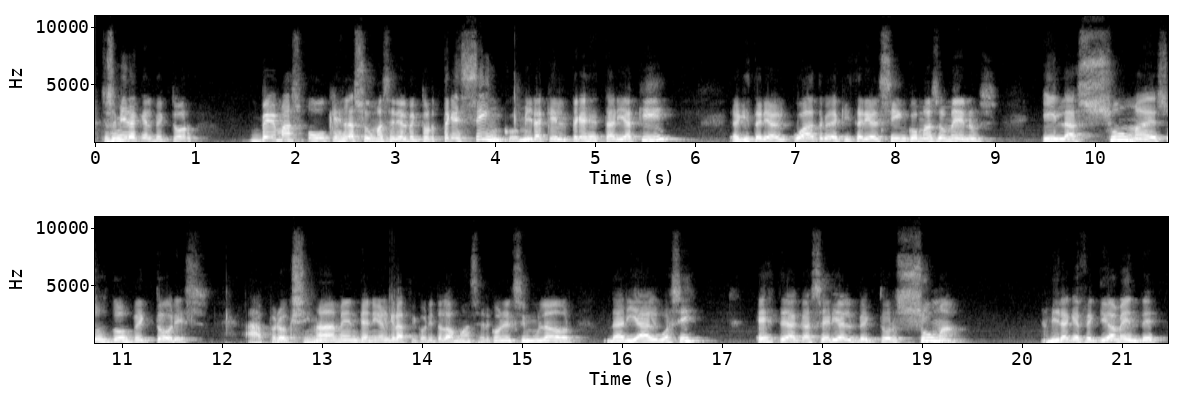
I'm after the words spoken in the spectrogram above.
Entonces mira que el vector b más u, que es la suma, sería el vector 3, 5. Mira que el 3 estaría aquí, y aquí estaría el 4, y aquí estaría el 5 más o menos, y la suma de esos dos vectores, aproximadamente a nivel gráfico, ahorita lo vamos a hacer con el simulador, daría algo así. Este de acá sería el vector suma. Mira que efectivamente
